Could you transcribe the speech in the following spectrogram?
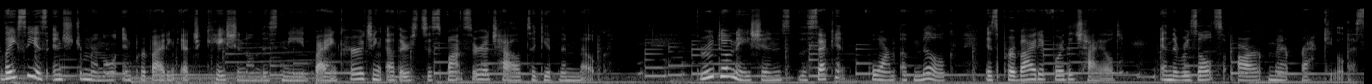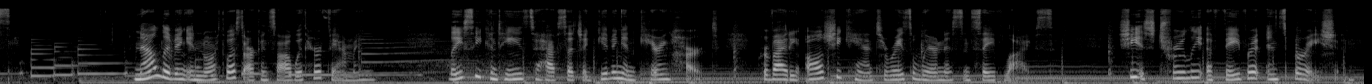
Lacey is instrumental in providing education on this need by encouraging others to sponsor a child to give them milk. Through donations, the second form of milk is provided for the child, and the results are miraculous. Now living in Northwest Arkansas with her family, Lacey continues to have such a giving and caring heart, providing all she can to raise awareness and save lives. She is truly a favorite inspiration.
